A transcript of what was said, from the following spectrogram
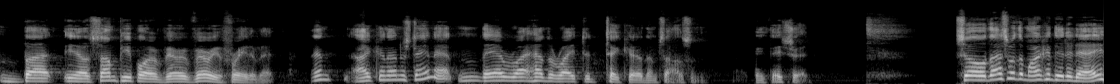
but, you know, some people are very, very afraid of it. And I can understand that. And they have the right to take care of themselves. And I think they should. So that's what the market did today.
